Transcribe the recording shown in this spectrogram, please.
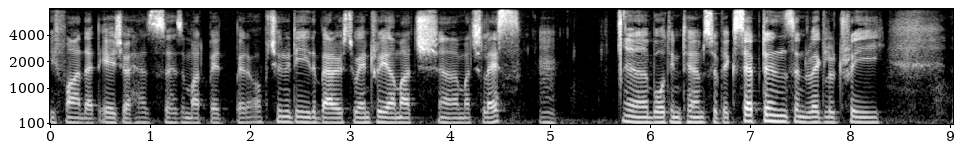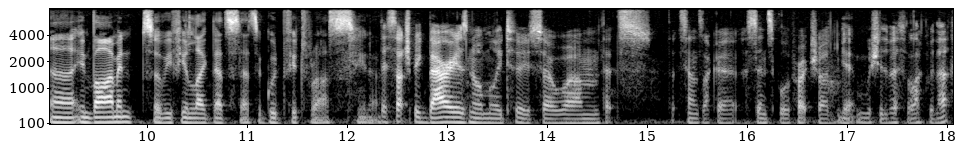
We find that Asia has has a much bet- better opportunity. The barriers to entry are much uh, much less, Mm. uh, both in terms of acceptance and regulatory uh, environment. So we feel like that's that's a good fit for us. You know. There's such big barriers normally too, so um, that's that sounds like a, a sensible approach. I Yeah. wish you the best of luck with that.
